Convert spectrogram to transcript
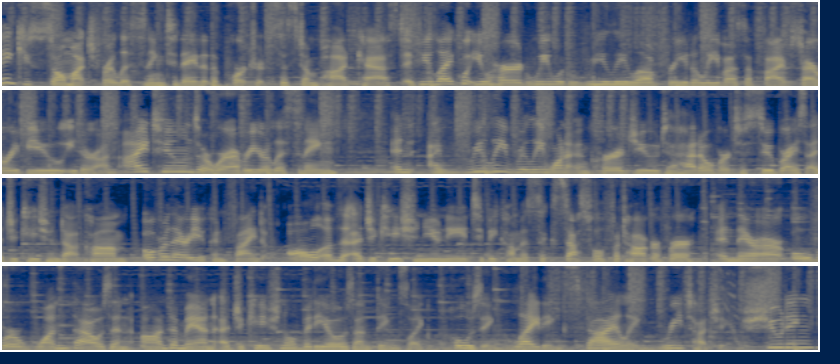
Thank you so much for listening today to the Portrait System podcast. If you like what you heard, we would really love for you to leave us a five star review either on iTunes or wherever you're listening. And I really, really want to encourage you to head over to SueBryceEducation.com. Over there, you can find all of the education you need to become a successful photographer. And there are over 1,000 on demand educational videos on things like posing, lighting, styling, retouching, shooting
